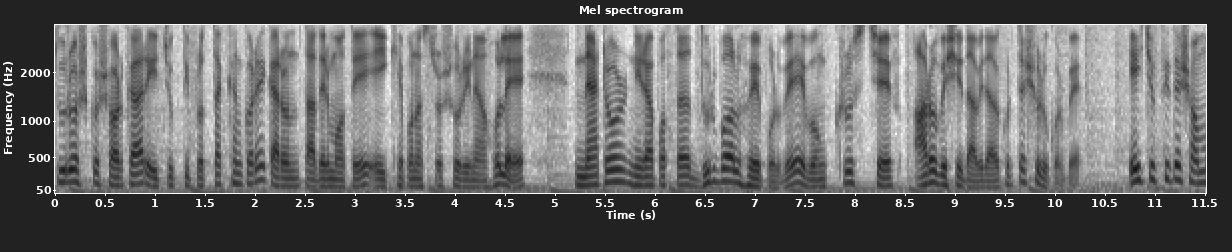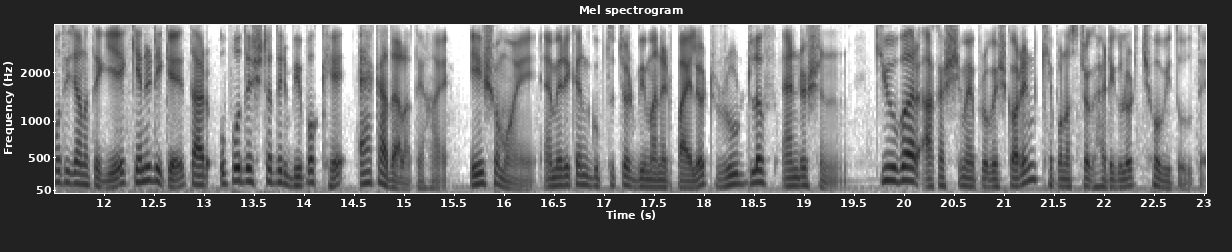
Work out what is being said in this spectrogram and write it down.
তুরস্ক সরকার এই চুক্তি প্রত্যাখ্যান করে কারণ তাদের মতে এই ক্ষেপণাস্ত্র সরি না হলে ন্যাটোর নিরাপত্তা দুর্বল হয়ে পড়বে এবং ক্রুসচেফ আরও বেশি দাবি দাওয়া করতে শুরু করবে। এই চুক্তিতে সম্মতি জানাতে গিয়ে কেনেডিকে তার উপদেষ্টাদের বিপক্ষে একা দাঁড়াতে হয়। এই সময়ে আমেরিকান গুপ্তচর বিমানের পাইলট রুডলফ অ্যান্ডারসন কিউবার আকাশসীমায় প্রবেশ করেন ক্ষেপণাস্ত্র ঘাঁটিগুলোর ছবি তুলতে।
